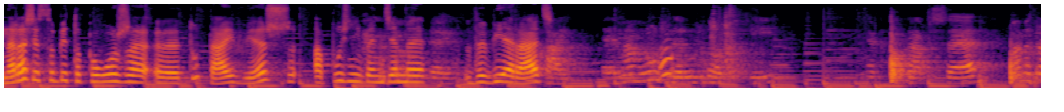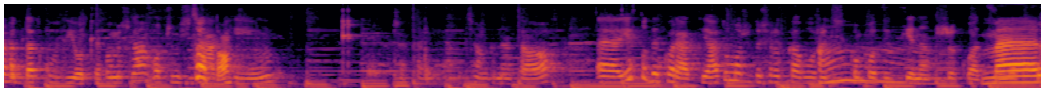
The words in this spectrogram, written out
Na razie sobie to położę e, tutaj, wiesz, a później będziemy wybierać. Słuchaj, e, mam różne różności, jak to zawsze. Mamy trochę dodatków z juty. Pomyślałam o czymś Co to? takim. Czekaj, ja wyciągnę to. E, Jest to dekoracja, tu możesz do środka włożyć A. kompozycję na przykład Mech,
